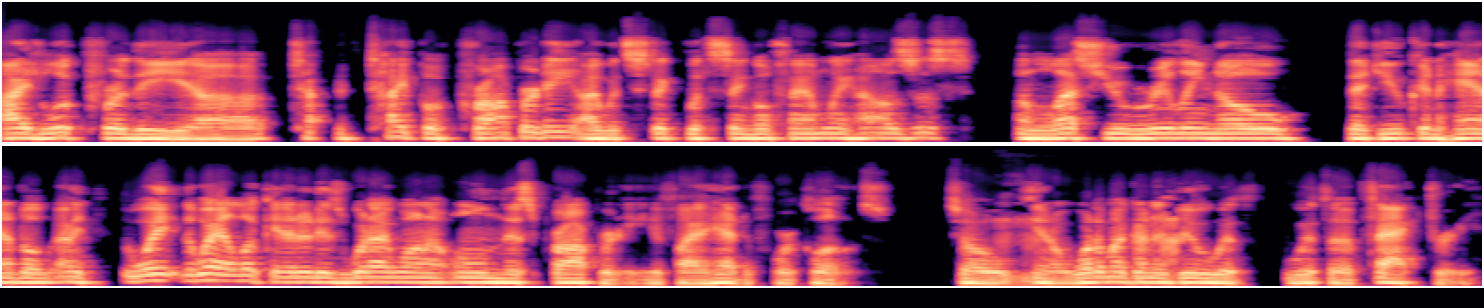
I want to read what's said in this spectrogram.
I'd look for the uh, t- type of property. I would stick with single family houses unless you really know that you can handle. I mean, the way the way I look at it is, would I want to own this property if I had to foreclose? So, mm-hmm. you know, what am I going to do with with a factory?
